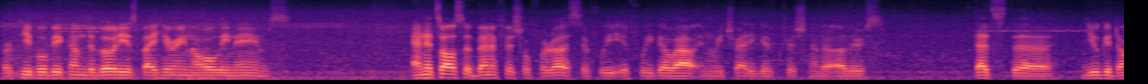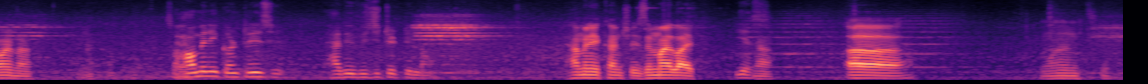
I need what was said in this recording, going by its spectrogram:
where people become devotees by hearing the holy names. And it's also beneficial for us if we if we go out and we try to give Krishna to others. That's the Yuga Dharma. So Yeah. how many countries have you visited till now? How many countries in my life? Yes. No. Uh, one, two.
